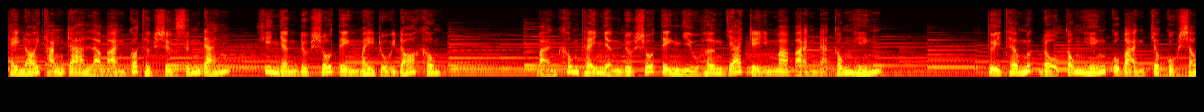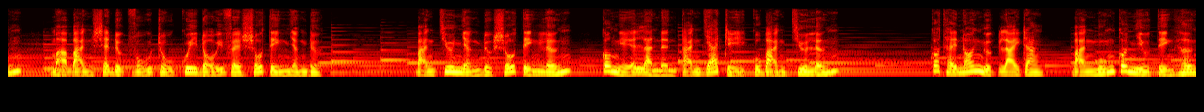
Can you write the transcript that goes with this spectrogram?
hay nói thẳng ra là bạn có thực sự xứng đáng khi nhận được số tiền may rủi đó không? Bạn không thể nhận được số tiền nhiều hơn giá trị mà bạn đã cống hiến. Tùy theo mức độ cống hiến của bạn cho cuộc sống mà bạn sẽ được vũ trụ quy đổi về số tiền nhận được. Bạn chưa nhận được số tiền lớn, có nghĩa là nền tảng giá trị của bạn chưa lớn. Có thể nói ngược lại rằng, bạn muốn có nhiều tiền hơn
